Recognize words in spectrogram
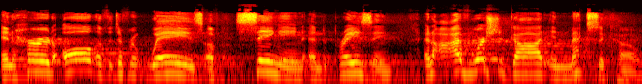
and heard all of the different ways of singing and praising. And I've worshiped God in Mexico,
